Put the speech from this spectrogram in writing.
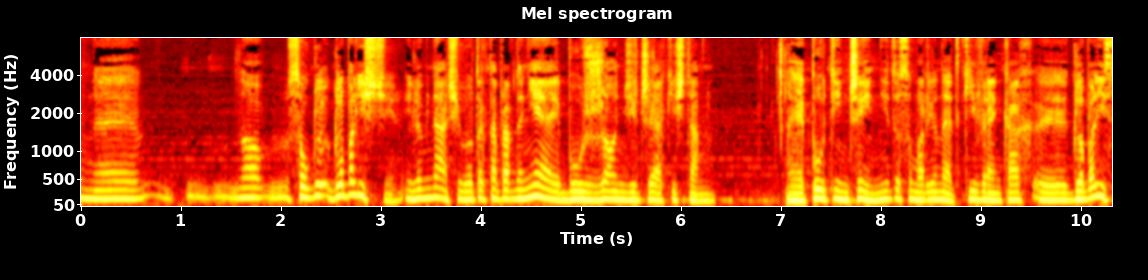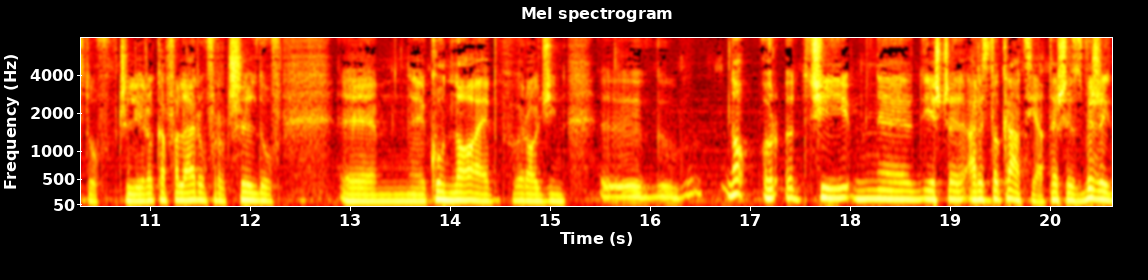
E, no, są globaliści, iluminaci, bo tak naprawdę nie Bush rządzi, czy jakiś tam e, Putin, czy inni, to są marionetki w rękach e, globalistów, czyli Rockefellerów, Rothschildów, Kun Loeb, rodzin. No, ci jeszcze arystokracja, też jest wyżej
